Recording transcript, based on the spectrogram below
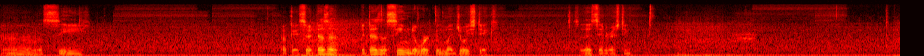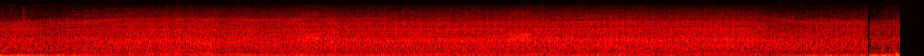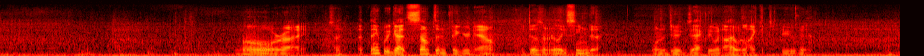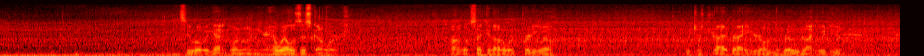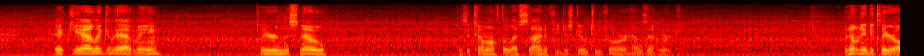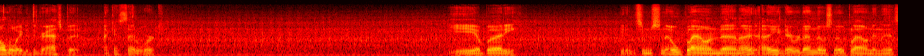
Uh, let's see. Okay, so it doesn't it doesn't seem to work with my joystick. So that's interesting. Alright. So I, I think we got something figured out. It doesn't really seem to want to do exactly what I would like it to do, but let's see what we got going on here. How well is this going to work? Oh, it looks like it ought to work pretty well. We just drive right here on the road like we do. Heck yeah, look at that, man. Clearing the snow. Does it come off the left side if you just go too far, or how does that work? We don't need to clear all the way to the grass, but I guess that'll work. Yeah, buddy. Getting some snow plowing done. I, I ain't never done no snow plowing in this.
